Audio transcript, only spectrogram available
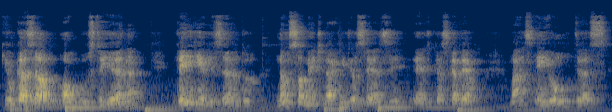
que o casal Augusto e Ana vem realizando não somente na Arquidiocese é, de Cascavel, mas em outras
